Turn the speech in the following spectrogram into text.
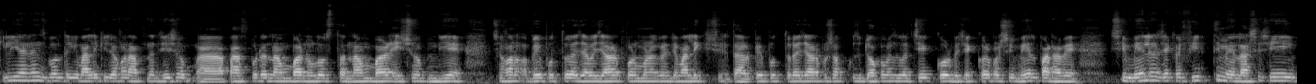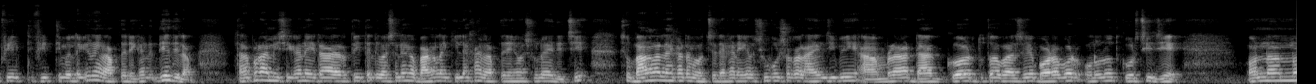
ক্লিয়ারেন্স বলতে কি মালিক যখন আপনার যেসব পাসপোর্টের নাম্বার নুলস্তার নাম্বার এইসব দিয়ে যখন পেপত্তরে যাবে, যাওয়ার পর মনে করেন যে মালিক তার পেপত্তরে যাওয়ার পর সব কিছু ডকুমেন্টসগুলো চেক করবে চেক করার পর সে মেল পাঠাবে। সেই মেলের যে একটা ফিরতি মেল আসে, সেই ফিরতি ফিরতি মেলটা কিন্তু আমি আপনার এখানে দিয়ে দিলাম। তারপর আমি সেখানে এটা এত ইতালি ভাষা লেখা, বাংলায় কী লেখা আমি আপনার এখানে শুনিয়ে দিচ্ছি। সো বাংলা লেখাটা হচ্ছে, দেখেন, এখানে শুভ সকাল, আইনজীবী, আমরা ডাকঘর দূতাবাসে বরাবর অনুরোধ করছি যে অন্যান্য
